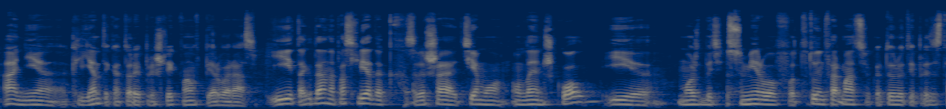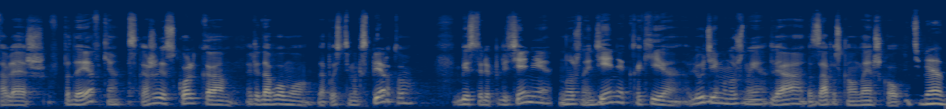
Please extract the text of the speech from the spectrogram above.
а не клиенты, которые пришли к вам в первый раз. И тогда напоследок, завершая тему онлайн-школ и, может быть, суммировав вот ту информацию, которую ты предоставляешь отправляешь в PDF-ке, скажи, сколько рядовому, допустим, эксперту бистереплетении нужно денег, какие люди ему нужны для запуска онлайн-школ. У тебя,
